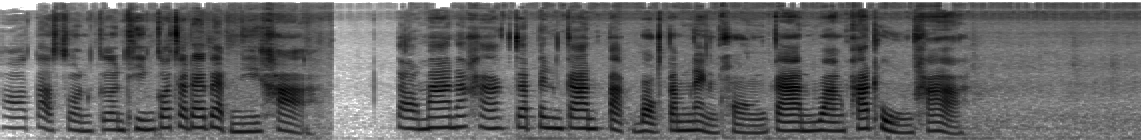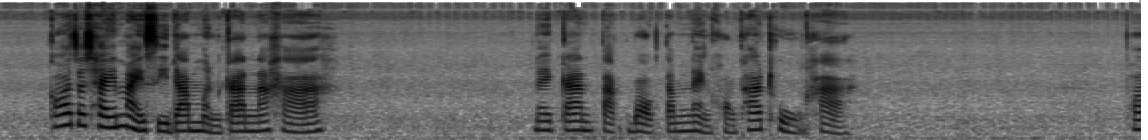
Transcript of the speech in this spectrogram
พอตัดส่วนเกินทิ้งก็จะได้แบบนี้ค่ะ ต่อมานะคะจะเป็นการปักบอกตำแหน่งของการวางผ้าถุงค่ะ ก็จะใช้ไหมสีดำเหมือนกันนะคะ ในการปักบอกตำแหน่งของผ้าถุงค่ะพอ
